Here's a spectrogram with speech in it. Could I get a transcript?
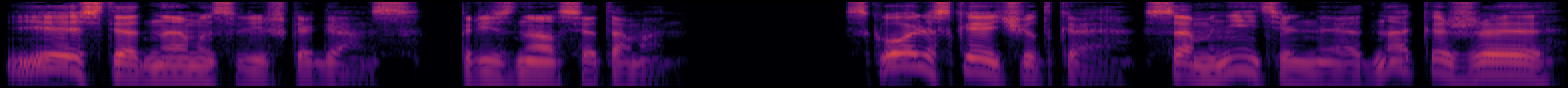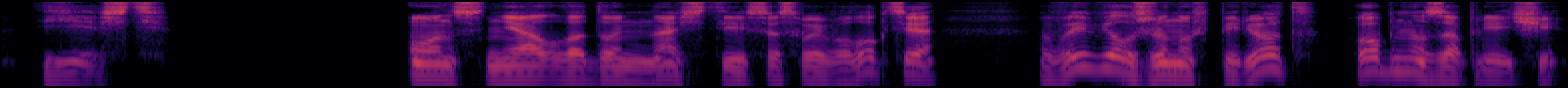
«Есть одна мыслишка, Ганс», — признался Таман. Скользкая чутка, сомнительная, однако же есть. Он снял ладонь Насти со своего локтя, вывел жену вперед, обнял за плечи.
